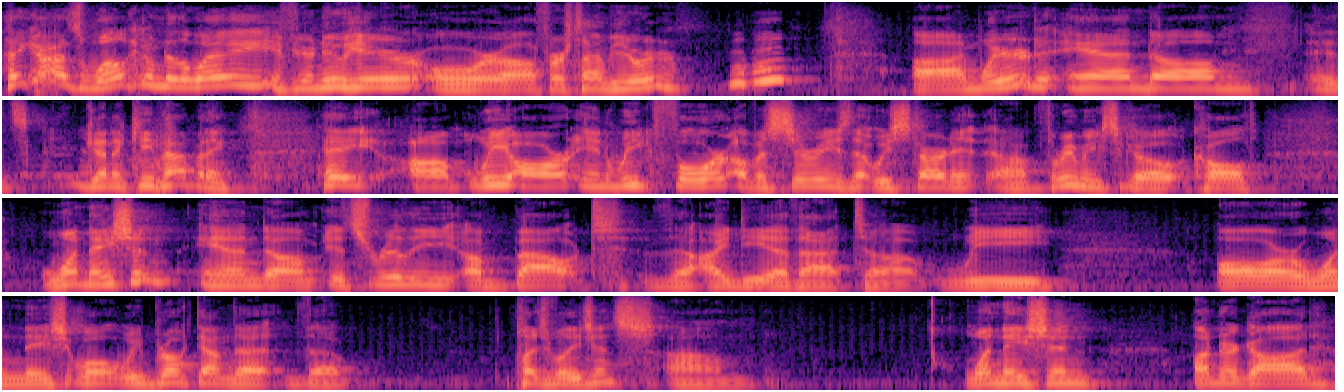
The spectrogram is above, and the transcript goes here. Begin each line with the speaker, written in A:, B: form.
A: Hey guys, welcome to the way. If you're new here or uh, first time viewer, whoop, whoop. I'm weird and um, it's gonna keep happening. Hey, um, we are in week four of a series that we started uh, three weeks ago called One Nation, and um, it's really about the idea that uh, we are one nation. Well, we broke down the the Pledge of Allegiance, um, one nation under God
